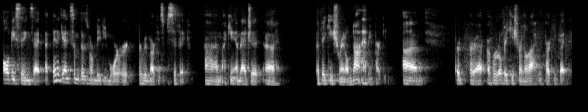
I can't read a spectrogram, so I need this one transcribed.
all these things that, and again, some of those are maybe more urban market specific. Um, I can't imagine. Uh, a vacation rental not having parking, um, or, or a, a, rural vacation rental not having parking. But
